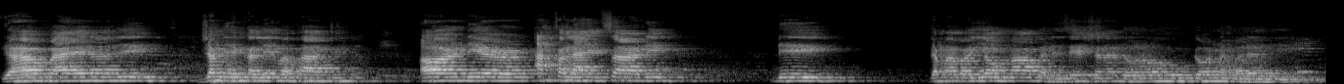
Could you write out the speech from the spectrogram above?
you have either the Jamaica Labour Party or their acolytes or the, the them have a young organization, I don't know, don't remember them name.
